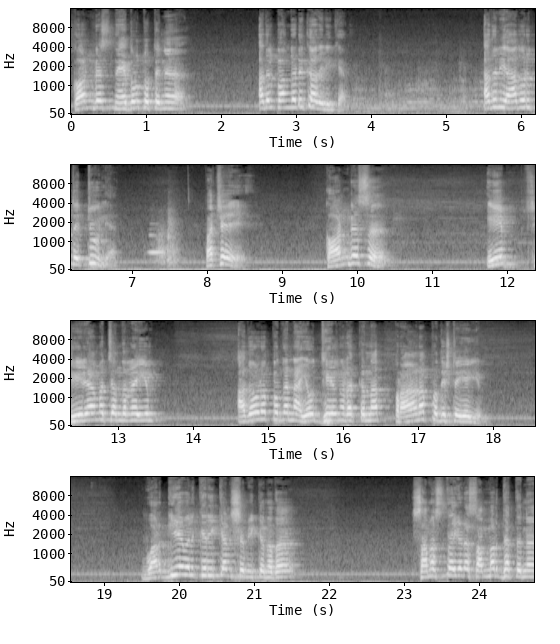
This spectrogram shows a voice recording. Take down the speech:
കോൺഗ്രസ് നേതൃത്വത്തിന് അതിൽ പങ്കെടുക്കാതിരിക്കാം. അതിൽ യാതൊരു തെറ്റുമില്ല. പക്ഷേ കോൺഗ്രസ് ഈ ശ്രീരാമചന്ദ്രനെയും അതോടൊപ്പം തന്നെ അയോധ്യയിൽ നടക്കുന്ന പ്രാണപ്രതിഷ്ഠയെയും വർഗീയവൽക്കരിക്കാൻ ശ്രമിക്കുന്നത് സമസ്തയുടെ സമ്മർദ്ദത്തിന്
